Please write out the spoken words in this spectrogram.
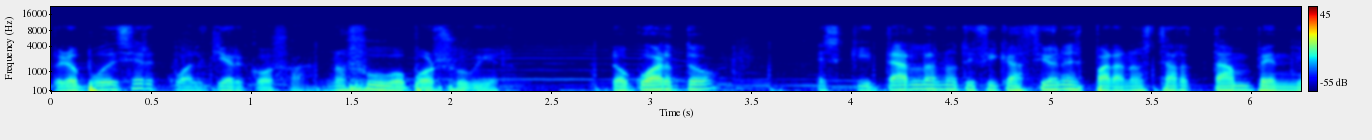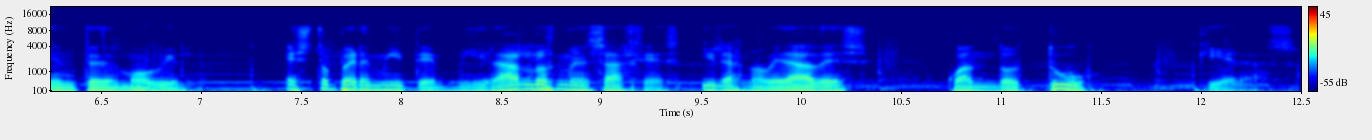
pero puede ser cualquier cosa, no subo por subir. Lo cuarto es quitar las notificaciones para no estar tan pendiente del móvil. Esto permite mirar los mensajes y las novedades cuando tú quieras.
